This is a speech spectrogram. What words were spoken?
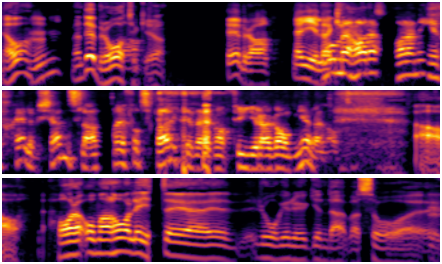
Ja, mm. men det är bra ja. tycker jag. Det är bra. Jag gillar jo, men har, har, han ingen självkänsla? Han har ju fått sparken därifrån fyra gånger eller något. Ja, har, om man har lite eh, råg i ryggen där va, så, eh, mm.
